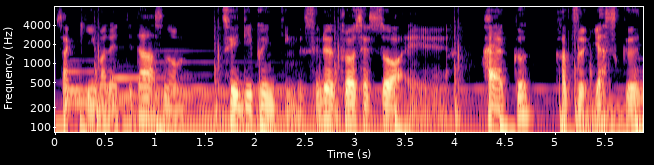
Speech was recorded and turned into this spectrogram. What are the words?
さっきまで言ってた、その 3D プリンティングするプロセスを、えー、早く、かつ安く、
